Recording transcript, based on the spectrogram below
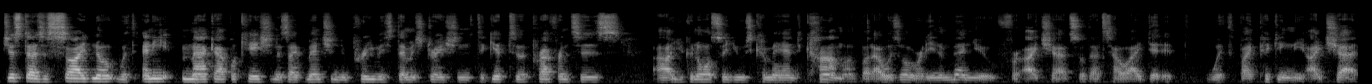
just as a side note, with any Mac application, as I've mentioned in previous demonstrations, to get to the preferences, uh, you can also use Command comma. But I was already in the menu for iChat, so that's how I did it with by picking the iChat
